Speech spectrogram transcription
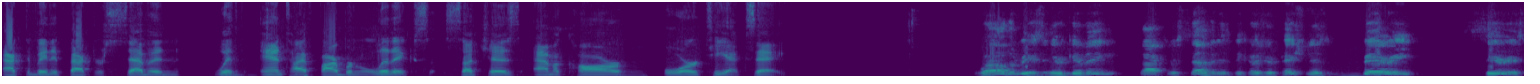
activated factor 7 with antifibrinolytics such as Amicar mm. or TXA? Well, the reason you're giving factor seven is because your patient is very serious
